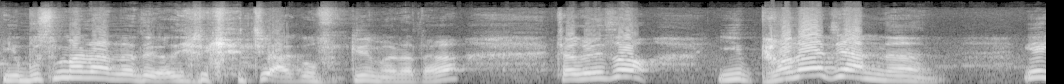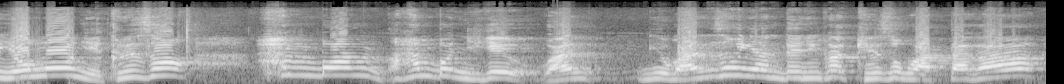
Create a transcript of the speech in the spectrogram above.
이게 무슨 말 하려다가 이렇게 쭉 아까 웃기는 말 하다가 자 그래서 이 변하지 않는 이게 영원히 그래서 한 번 한 번 이게 완 이게 완성이 안 되니까 계속 왔다가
